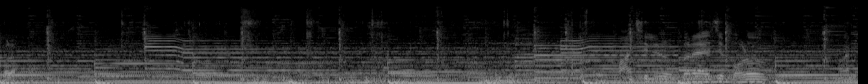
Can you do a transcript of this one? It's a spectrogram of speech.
করা হয়। পাঁচিলের ওপরে আছে বড় মানে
